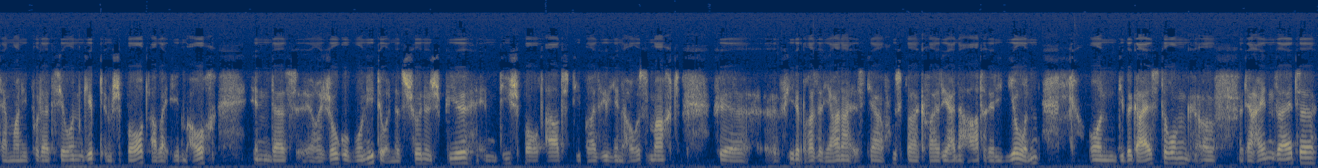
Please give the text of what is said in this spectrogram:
der Manipulation gibt im Sport, aber eben auch in das äh, Jogo Bonito, in das schöne Spiel, in die Sportart, die Brasilien ausmacht. Für äh, viele Brasilianer ist ja Fußball quasi eine Art Religion. Und die Begeisterung auf der einen Seite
